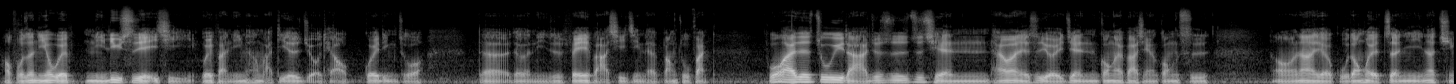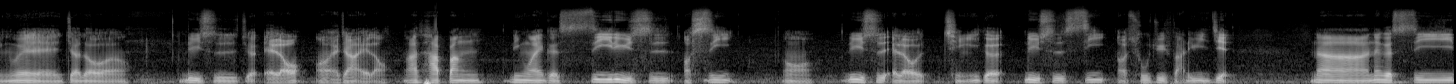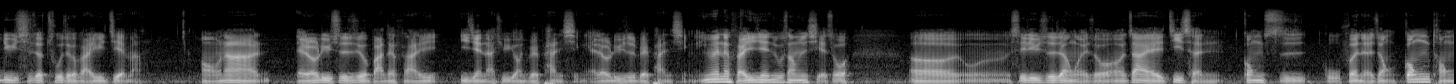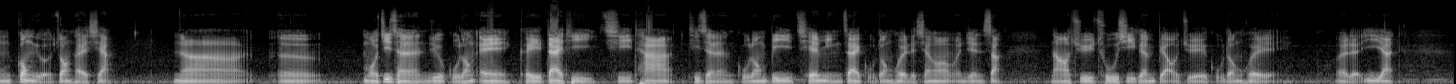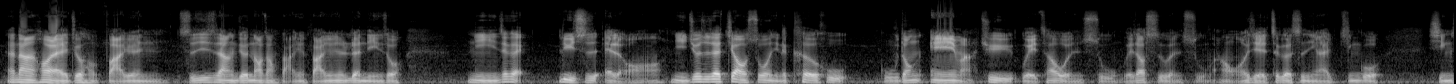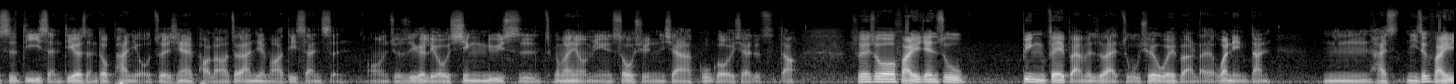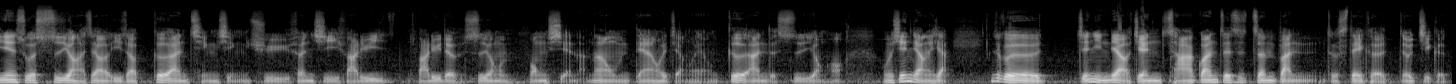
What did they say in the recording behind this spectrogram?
哦，否则你又违你律师也一起违反银行法第二十九条规定说的这个你是非法吸金的帮助犯。不过还是注意啦，就是之前台湾也是有一件公开发行的公司哦，那有股东会的争议，那请一位叫做律师就 L 哦，也叫 L，那他帮另外一个 C 律师哦 C 哦律师 L 请一个律师 C 啊出具法律意见，那那个 C 律师就出这个法律意见嘛，哦那 L 律师就把这个法律。意见拿去用就被判刑，L 律师被判刑，因为那法律意见书上面写说，呃，C 律师认为说，在继承公司股份的这种共同共有状态下，那呃某继承人就股东 A 可以代替其他继承人股东 B 签名在股东会的相关文件上，然后去出席跟表决股东会的议案。那当然后来就法院实际上就闹上法院，法院就认定说，你这个。律师 L 哦，你就是在教唆你的客户股东 A 嘛，去伪造文书、伪造私文书嘛，哦，而且这个事情还经过刑事第一审、第二审都判有罪，现在跑到这个案件跑到第三审哦，就是一个刘姓律师，这个蛮有名，搜寻一下、Google 一下就知道。所以说，法律意见书并非百分之百阻却违法的万灵丹，嗯，还是你这个法律意见书的适用，还是要依照个案情形去分析法律。法律的适用风险啊，那我们等下会讲会讲个案的适用哈。我们先讲一下这个检警调检察官这次侦办这个 Staker 有几个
